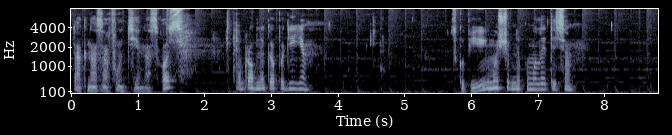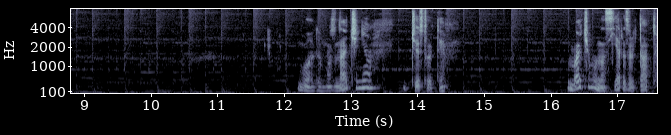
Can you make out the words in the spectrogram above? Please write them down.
Так, назва функції у нас ось обробника події. Скопіюємо, щоб не помилитися. Вводимо значення, обчислити. Бачимо, у нас є результат.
